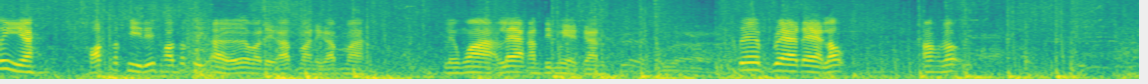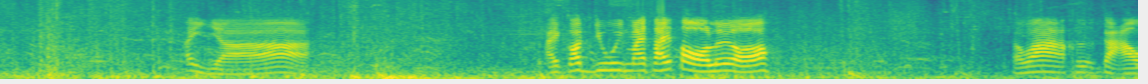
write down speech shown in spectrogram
นี่ไงช็อตสักทีดิช็อตสักทีเออมาเดี๋ยครับมาเดี๋ยครับมาเรียกว่าแลกอันติเมตกันเซฟแรดแอดแล้วเอ้าแล้วไอ้ยาไอ้ก็ยูอินไม้ไซส์ต่อเลยเหรอแต่ว่าคือกะเอา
